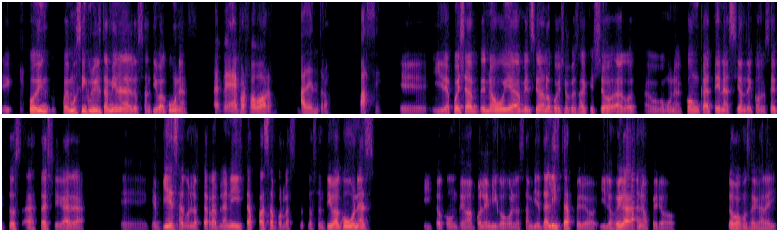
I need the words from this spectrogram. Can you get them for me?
eh, podemos incluir también a los antivacunas. eh, eh, por favor, adentro, pase. Eh, y después ya no voy a mencionarlo porque yo pensaba que yo hago, hago como una concatenación de conceptos hasta llegar a eh, que empieza con los terraplanistas, pasa por las- los antivacunas y toco un tema polémico con los ambientalistas pero, y los veganos, pero lo vamos a dejar ahí.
